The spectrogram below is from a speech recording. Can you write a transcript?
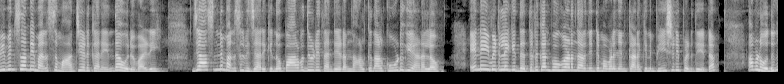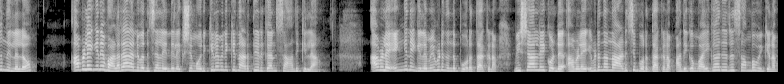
വിപിൻ സാറിന്റെ മനസ്സ് മാറ്റിയെടുക്കാൻ എന്താ ഒരു വഴി? ജാസ്മിന്റെ മനസ്സിൽ വിചാരിക്കുന്നു പാർവതിയുടെ തന്റെ ഇടം നാൾക്ക് നാൾ കൂടുകയാണല്ലോ. എന്നെ ഈ വീട്ടിലേക്ക് ദത്തെടുക്കാൻ പോകുകയാണെന്ന് അറിഞ്ഞിട്ടും അവളെ ഞാൻ കണക്കിന് ഭീഷണിപ്പെടുത്തിയിട്ട് അവൾ ഒതുങ്ങുന്നില്ലല്ലോ. അവളെ ഇങ്ങനെ വളരാൻ അനുവദിച്ചാൽ എന്റെ ലക്ഷ്യം ഒരിക്കലും എനിക്ക് നടത്തിയെടുക്കാൻ സാധിക്കില്ല. അവളെ എങ്ങനെയെങ്കിലും ഇവിടെ നിന്ന് പുറത്താക്കണം. വിശാലിനെ കൊണ്ട് അവളെ ഇവിടെ നിന്ന് അടിച്ച് പുറത്താക്കണം. അധികം വൈകാതെ അത് സംഭവിക്കണം.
